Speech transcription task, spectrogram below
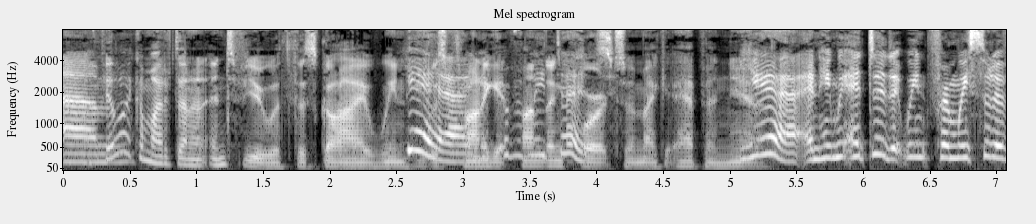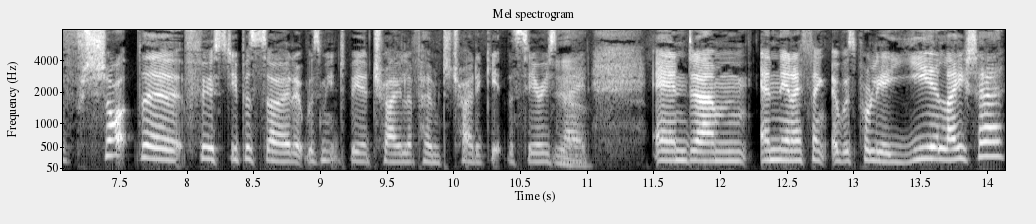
Um, I feel like I might have done an interview with this guy when he was trying to get funding for it to make it happen. Yeah. Yeah, and he it did. It went from we sort of shot the first episode. It was meant to be a trailer of him to try to get the series Yeah. made, and um, and then I think it was probably a year later.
